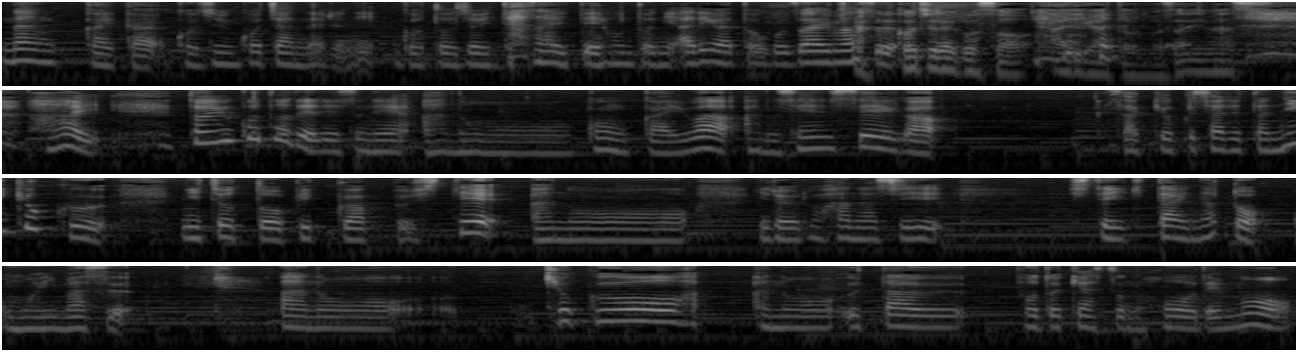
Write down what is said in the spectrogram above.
何回かこう純子チャンネルにご登場いただいて本当にありがとうございます。こちらこそありがとうございますはい、ということでですね、あのー今回はあの先生が作曲された2曲にちょっとピックアップして、あのーいろいろ話していきたいなと思います。あのー曲をあの歌うポッドキャストの方でも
